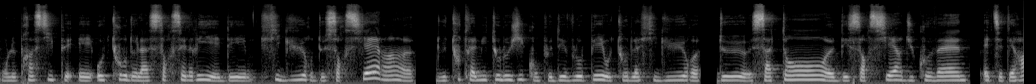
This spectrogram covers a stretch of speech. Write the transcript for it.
dont le principe est autour de la sorcellerie et des figures de sorcières, hein, de toute la mythologie qu'on peut développer autour de la figure de Satan, des sorcières, du Coven, etc.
